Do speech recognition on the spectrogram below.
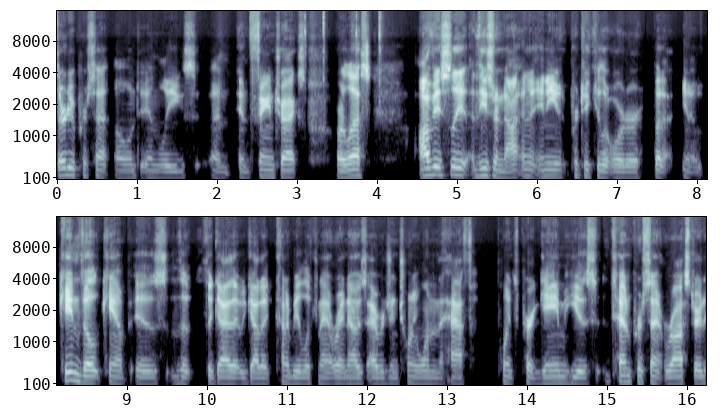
30% owned in leagues and in Fantrax or less. Obviously, these are not in any particular order, but you know, Caden Veltkamp is the the guy that we got to kind of be looking at right now. He's averaging 21 and a half points per game. He is 10% rostered.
